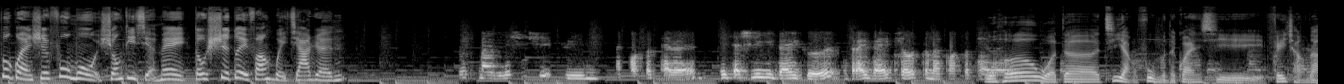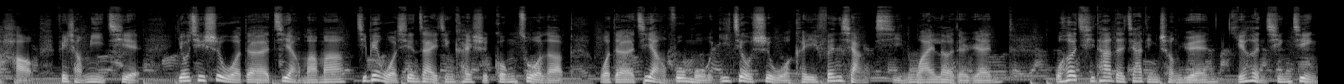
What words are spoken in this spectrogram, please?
不管是父母、兄弟姐妹，都视对方为家人。我和我的寄养父母的关系非常的好，非常密切，尤其是我的寄养妈妈。即便我现在已经开始工作了，我的寄养父母依旧是我可以分享喜怒哀乐的人。我和其他的家庭成员也很亲近，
